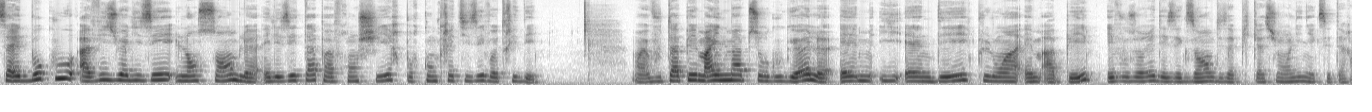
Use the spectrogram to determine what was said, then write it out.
Ça aide beaucoup à visualiser l'ensemble et les étapes à franchir pour concrétiser votre idée. Vous tapez Mind Map sur Google, M-I-N-D, plus loin M-A-P, et vous aurez des exemples, des applications en ligne, etc.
